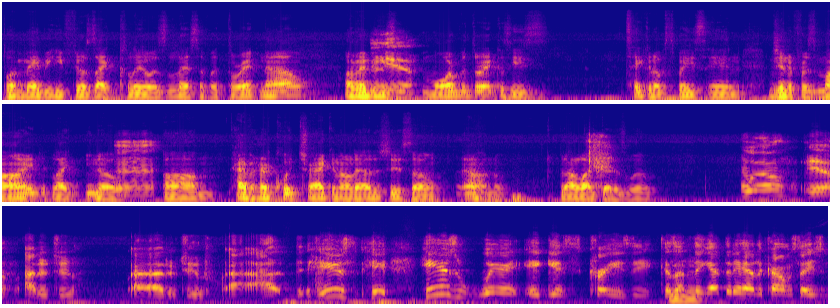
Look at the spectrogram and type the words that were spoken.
but maybe he feels like Khalil is less of a threat now, or maybe he's Yeah. more of a threat because he's taking up space in Jennifer's mind, like you know, Mm-hmm. um, having her quit track and all that other shit. So I don't know, but I like that as well. Well, yeah, I do too. I, I do too. I, I, here's here, here's where it gets crazy because Mhm. I think after they have the conversation,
